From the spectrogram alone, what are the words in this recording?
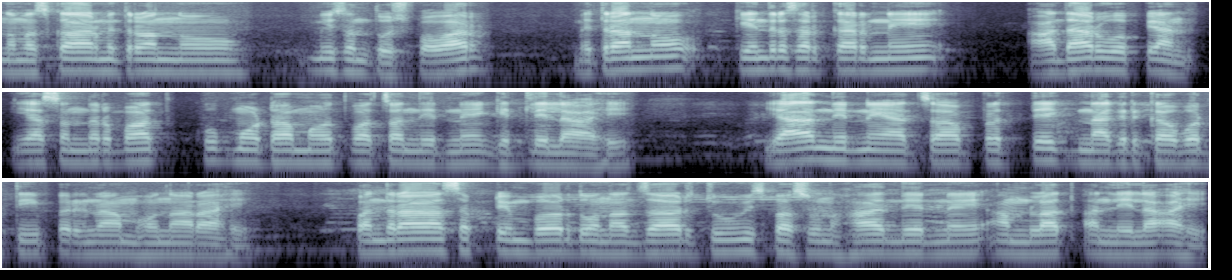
नमस्कार मित्रांनो मी संतोष पवार. मित्रांनो केंद्र सरकारने आधार व पॅन या संदर्भात खूप मोठा महत्त्वाचा निर्णय घेतलेला आहे. या निर्णयाचा प्रत्येक नागरिकावरती परिणाम होणार आहे. पंधरा सप्टेंबर दोन हजार चोवीसपासून हा निर्णय अंमलात आणलेला आहे.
